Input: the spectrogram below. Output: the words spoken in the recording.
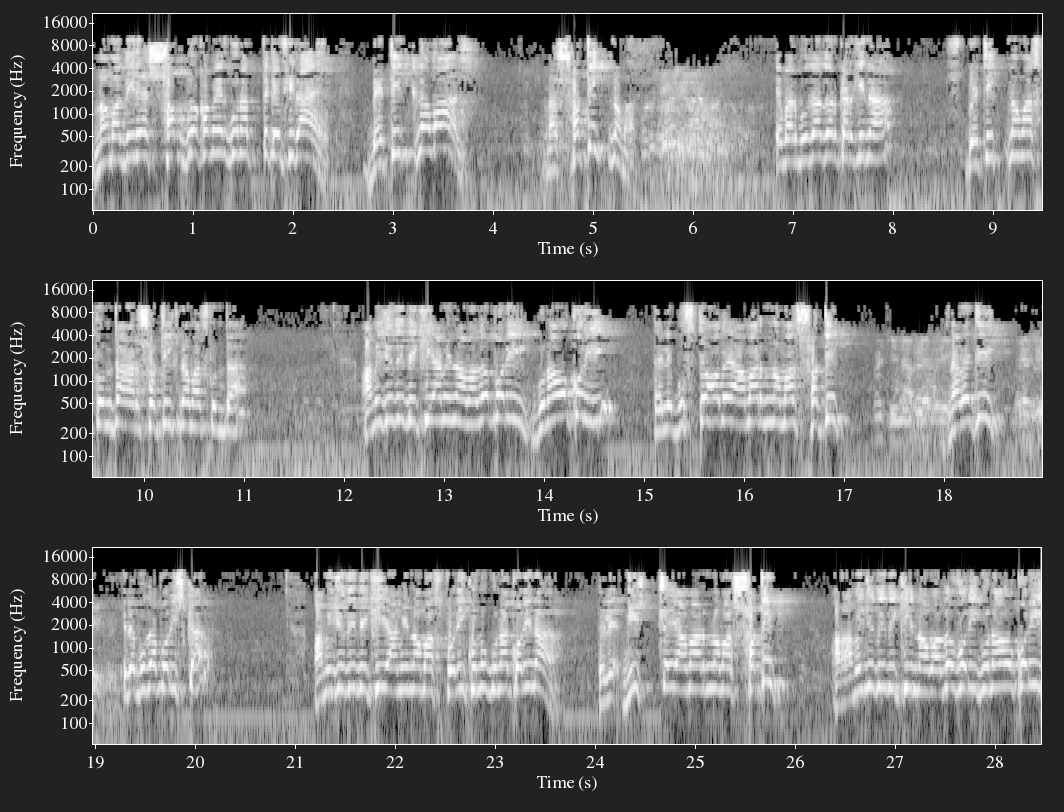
নমাদিরে সব রকমের গুণার থেকে ফিরায়। বেটিক নমাজ? না, সঠিক নমাজ। এবার বোঝা দরকার কিনা বেটিক নমাজ কোনটা আর সঠিক নমাজ কোনটা? আমি যদি দেখি আমি নামাজও পড়ি গুণাও করি, তাহলে বুঝতে হবে আমার নমাজ সঠিক না বেঠিক? এটা বোঝা পরিষ্কার? আমি যদি দেখি আমি নামাজ পড়ি, কোনো গুণা করি না, তাহলে নিশ্চয়ই আমার নামাজ সঠিক। আর আমি যদি দেখি নামাজও পড়ি গুণাও করি,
